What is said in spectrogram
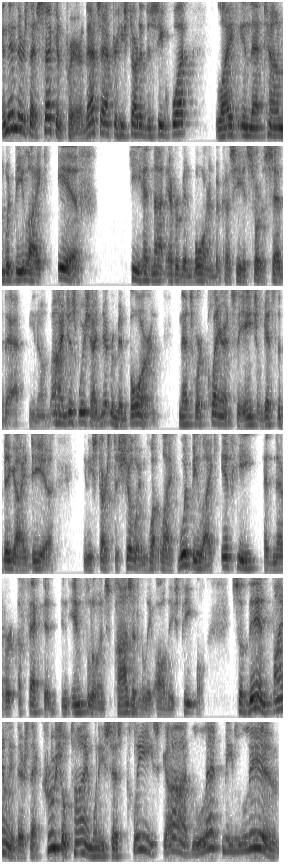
And then there's that second prayer. That's after he started to see what life in that town would be like if he had not ever been born, because he had sort of said that, you know, I just wish I'd never been born. And that's where Clarence, the angel, gets the big idea and he starts to show him what life would be like if he had never affected and influenced positively all these people. So then finally, there's that crucial time when he says, Please, God, let me live.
